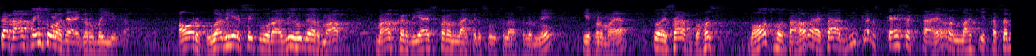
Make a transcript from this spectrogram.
کا دانت نہیں توڑا جائے گا روبیے کا۔ اور ہوا بھی ایسے کہ وہ راضی ہو گیا اور معاف معاف کر دیا۔ اس پر اللہ کے رسول صلی اللہ علیہ وسلم نے یہ فرمایا۔ تو ایسا بہت بہت ہوتا ہے اور ایسا آدمی کہہ سکتا ہے اور اللہ کی قسم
